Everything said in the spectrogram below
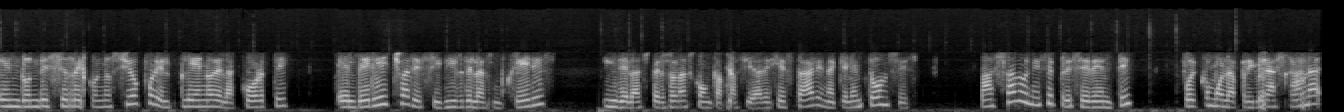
en donde se reconoció por el Pleno de la Corte el derecho a decidir de las mujeres y de las personas con capacidad de gestar en aquel entonces. Basado en ese precedente, fue como la primera sala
